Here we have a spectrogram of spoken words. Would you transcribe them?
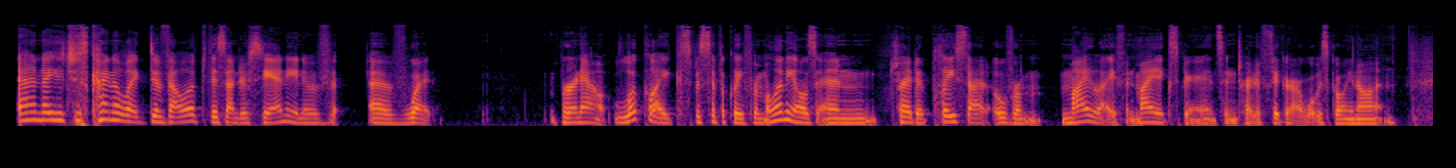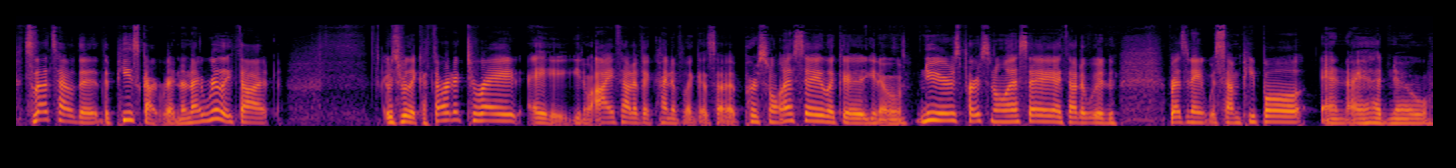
And I just kind of like developed this understanding of of what burnout look like specifically for millennials and try to place that over my life and my experience and try to figure out what was going on. So that's how the the piece got written and I really thought it was really cathartic to write. I, you know, I thought of it kind of like as a personal essay, like a, you know, New Year's personal essay. I thought it would resonate with some people, and I had no,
